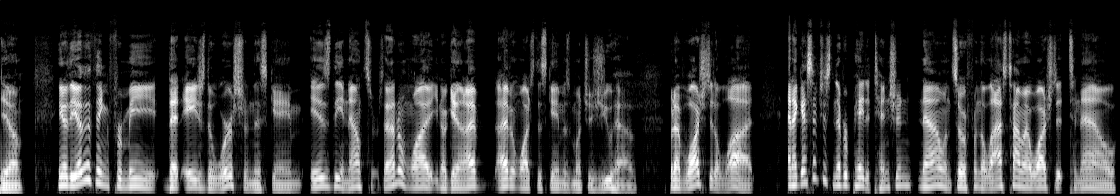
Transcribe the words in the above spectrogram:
yeah. You know, the other thing for me that aged the worst from this game is the announcers. And I don't know why, you know, again, I've I haven't watched this game as much as you have, but I've watched it a lot. And I guess I've just never paid attention now. And so from the last time I watched it to now,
